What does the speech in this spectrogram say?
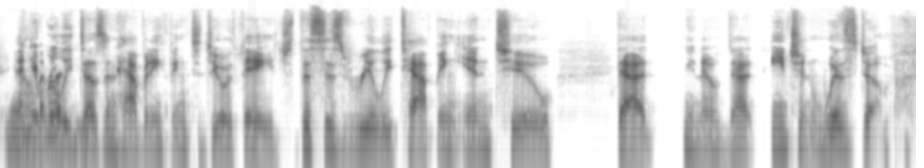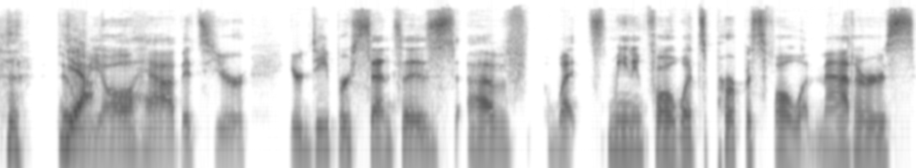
You and know, it really doesn't have anything to do with age. This is really tapping into that, you know, that ancient wisdom that yeah. we all have. It's your your deeper senses of what's meaningful, what's purposeful, what matters.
